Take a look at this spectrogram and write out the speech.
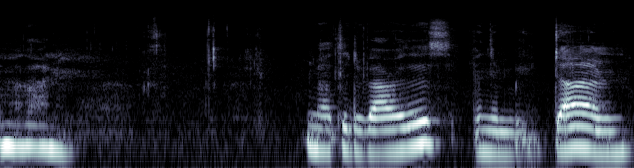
Oh my god. I'm about to devour this and then be done.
